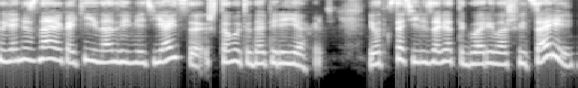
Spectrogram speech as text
но я не знаю, какие надо иметь яйца, чтобы туда переехать. И вот, кстати, Елизавета говорила о Швейцарии.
